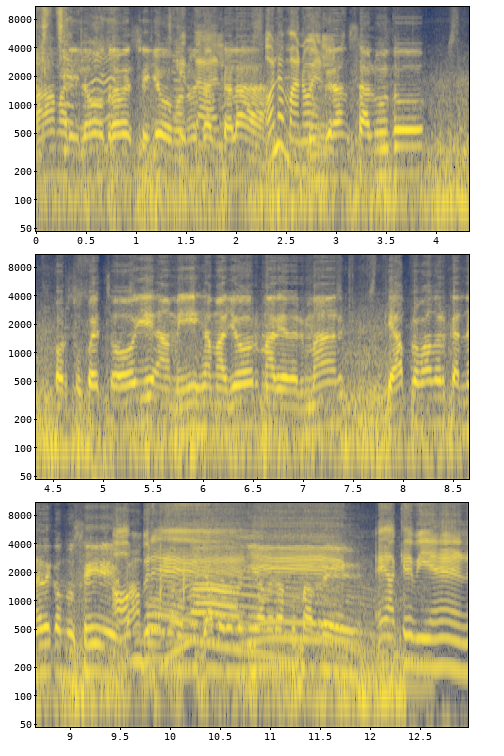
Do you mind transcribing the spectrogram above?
Ah, Mariló, otra vez soy yo, Manuel tal? Alcalá. Hola, Y Manuel. Un gran saludo, por supuesto, hoy a mi hija mayor, María del Mar, que ha aprobado el carnet de conducir. ¡Hombre! Vamos, ya venir a ver a su padre. Eh, qué bien.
